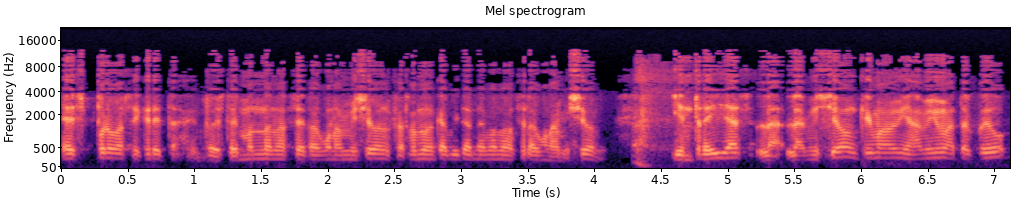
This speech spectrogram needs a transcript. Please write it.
es prueba secreta. Entonces te mandan a hacer alguna misión, Fernando el capitán te manda a hacer alguna misión. Y entre ellas, la, la misión que a mí, a mí me tocó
